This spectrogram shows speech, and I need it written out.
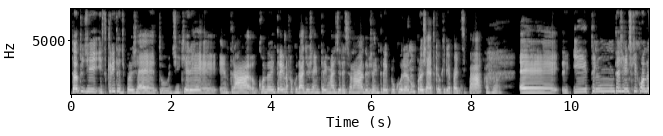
tanto de escrita de projeto, de querer entrar. Quando eu entrei na faculdade, eu já entrei mais direcionada, eu já entrei procurando um projeto que eu queria participar. Uhum. É, e tem muita gente que quando,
